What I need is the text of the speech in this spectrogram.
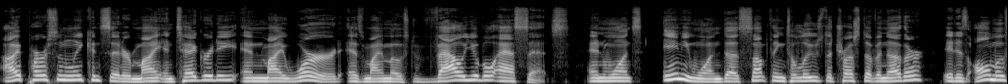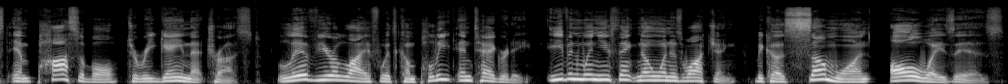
I personally consider my integrity and my word as my most valuable assets. And once anyone does something to lose the trust of another, it is almost impossible to regain that trust. Live your life with complete integrity, even when you think no one is watching, because someone always is.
